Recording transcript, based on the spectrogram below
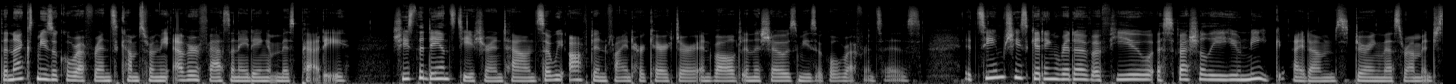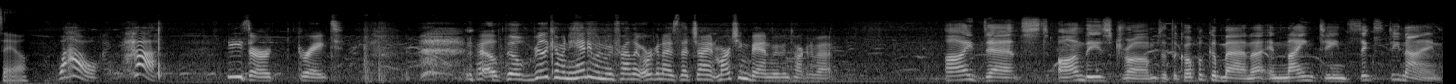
The next musical reference comes from the ever fascinating Miss Patty. She's the dance teacher in town, so we often find her character involved in the show's musical references. It seems she's getting rid of a few especially unique items during this rummage sale. Wow. Ha! These are great. Well, they'll really come in handy when we finally organize that giant marching band we've been talking about. I danced on these drums at the Copacabana in 1969.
